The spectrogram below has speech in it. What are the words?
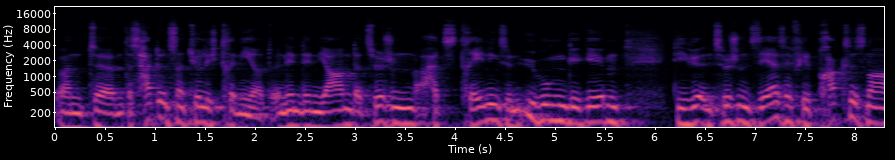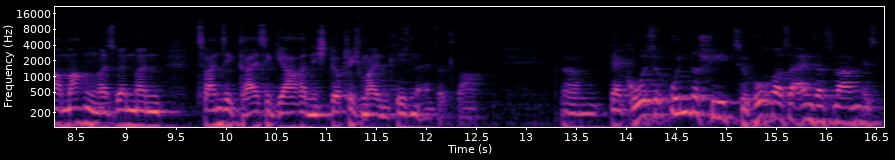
Und das hat uns natürlich trainiert. Und in den Jahren dazwischen hat es Trainings und Übungen gegeben, die wir inzwischen sehr, sehr viel praxisnaher machen, als wenn man 20, 30 Jahre nicht wirklich mal im Kriseneinsatz war. Ähm, der große Unterschied zu Hochwassereinsatzlagen ist,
